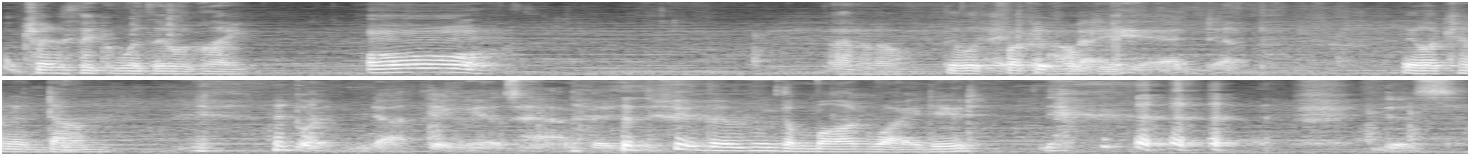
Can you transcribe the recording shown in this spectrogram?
I'm trying to think of what they look like. oh, I don't know. They look I fucking put my hokey. hand up, They look kind of dumb. but nothing has happened. they look like the Mogwai dude. this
